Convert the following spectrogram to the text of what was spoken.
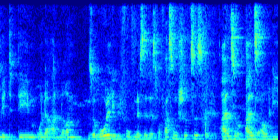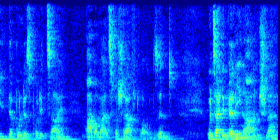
mit dem unter anderem sowohl die Befugnisse des Verfassungsschutzes als, als auch die der Bundespolizei abermals verschärft worden sind. Und seit dem Berliner Anschlag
